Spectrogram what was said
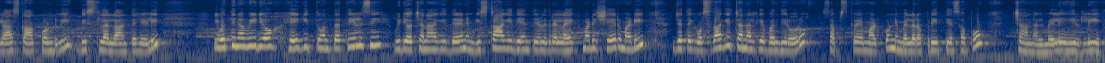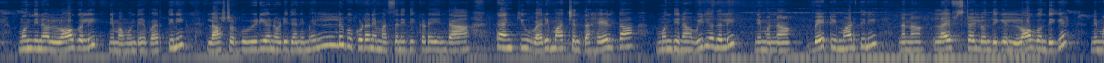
ಗ್ಲಾಸ್ಗೆ ಹಾಕ್ಕೊಂಡ್ವಿ ಬಿಸಿಲಲ್ಲ ಅಂತ ಹೇಳಿ. ಇವತ್ತಿನ ವಿಡಿಯೋ ಹೇಗಿತ್ತು ಅಂತ ತಿಳಿಸಿ. ವಿಡಿಯೋ ಚೆನ್ನಾಗಿದ್ದರೆ ನಿಮ್ಗೆ ಇಷ್ಟ ಆಗಿದೆ ಅಂತ ಹೇಳಿದ್ರೆ ಲೈಕ್ ಮಾಡಿ, ಶೇರ್ ಮಾಡಿ. ಜೊತೆಗೆ ಹೊಸದಾಗಿ ಚಾನಲ್ಗೆ ಬಂದಿರೋರು ಸಬ್ಸ್ಕ್ರೈಬ್ ಮಾಡ್ಕೊಂಡು ನಿಮ್ಮೆಲ್ಲರ ಪ್ರೀತಿಯ ಸಪೋರ್ಟ್ ಚಾನಲ್ ಮೇಲೆ ಇರಲಿ. ಮುಂದಿನ ಲಾಗಲ್ಲಿ ನಿಮ್ಮ ಮುಂದೆ ಬರ್ತೀನಿ. ಲಾಸ್ಟ್ವರೆಗೂ ವಿಡಿಯೋ ನೋಡಿದ ನಿಮ್ಮೆಲ್ಲರಿಗೂ ಕೂಡ ನಿಮ್ಮ ಸನ್ನಿಧಿ ಕಡೆಯಿಂದ ಥ್ಯಾಂಕ್ ಯು ವೆರಿ ಮಚ್ ಅಂತ ಹೇಳ್ತಾ ಮುಂದಿನ ವಿಡಿಯೋದಲ್ಲಿ ನಿಮ್ಮನ್ನು ಭೇಟಿ ಮಾಡ್ತೀನಿ. ನನ್ನ ಲೈಫ್ ಸ್ಟೈಲೊಂದಿಗೆ ಲಾಗೊಂದಿಗೆ ನಿಮ್ಮ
